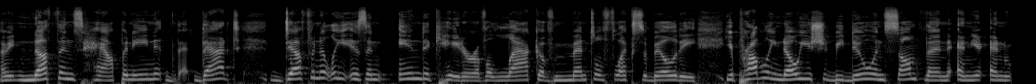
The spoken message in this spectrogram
I mean, nothing's happening. That definitely is an indicator of a lack of mental flexibility. You probably know you should be doing something and you and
